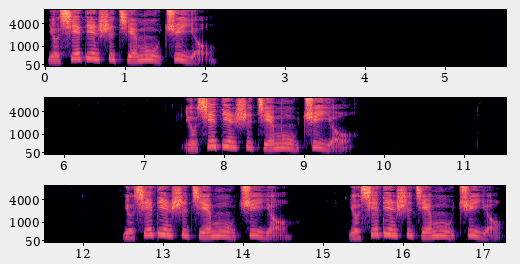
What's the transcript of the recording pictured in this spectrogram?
有些电视节目具有，有些电视节目具有，有些电视节目具有，有些电视节目具有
